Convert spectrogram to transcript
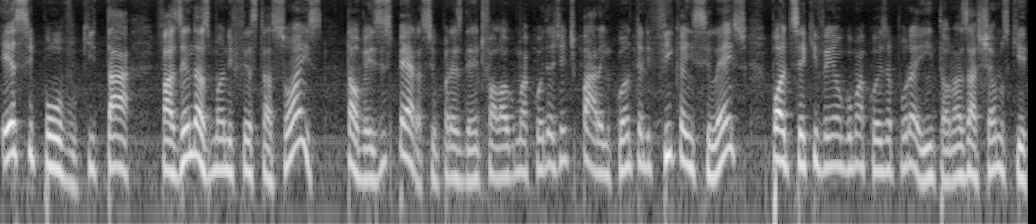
esse povo que está fazendo as manifestações talvez espera. Se o presidente falar alguma coisa, a gente para. Enquanto ele fica em silêncio, pode ser que venha alguma coisa por aí. Então nós achamos que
